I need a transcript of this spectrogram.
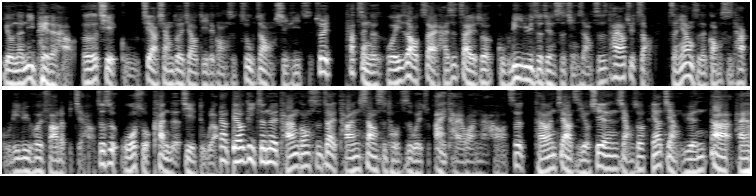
有能力配得好，而且股价相对较低的公司，注重 CP 值。所以它整个围绕在还是在于说股利率这件事情上，只是他要去找。怎样子的公司，它股利率会发的比较好，这是我所看的解读了。那标的针对台湾公司在台湾上市投资为主，爱台湾啦，哈，这台湾价值，有些人想说你要讲元大台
